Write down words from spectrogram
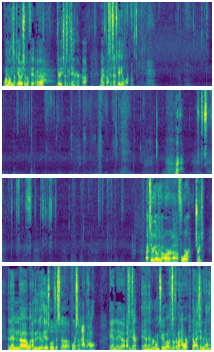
one of these together so they'll fit a very expensive container. Uh, might cost a cent, maybe a little. Right, so here we go. Got our uh, four strings. And then uh, what I'm going to do is we'll just uh, pour some alcohol in a uh, plastic container, and then we're going to uh, let for about an hour. No, I should All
